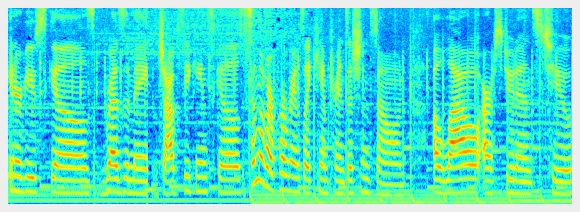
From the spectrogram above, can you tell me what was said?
interview skills, resume, job seeking skills. Some of our programs like Camp Transition Zone allow our students to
